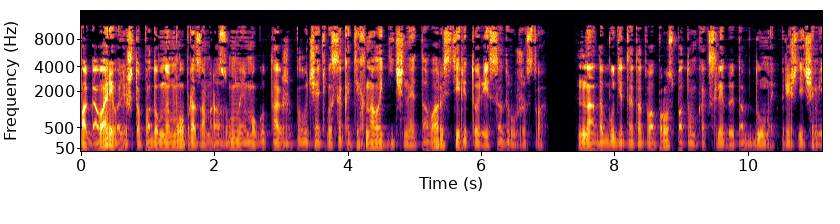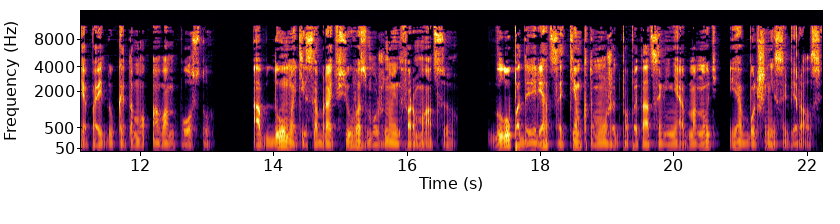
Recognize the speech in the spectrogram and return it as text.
Поговаривали, что подобным образом разумные могут также получать высокотехнологичные товары с территории Содружества. Надо будет этот вопрос потом как следует обдумать, прежде чем я пойду к этому аванпосту. Обдумать и собрать всю возможную информацию. Глупо доверяться тем, кто может попытаться меня обмануть, я больше не собирался.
